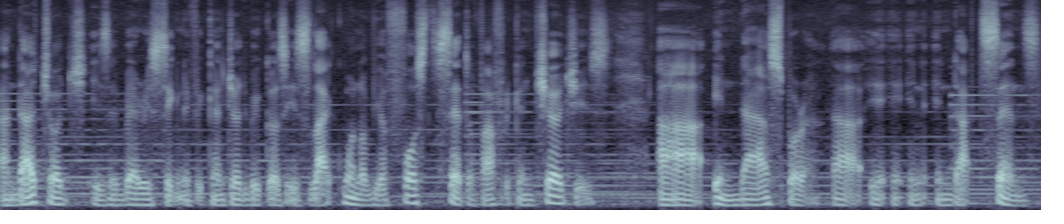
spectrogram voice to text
And that church is a very significant church because it's like one of your first set of African churches uh, in diaspora uh, in, in, that sense.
